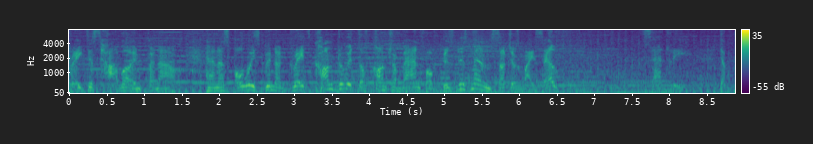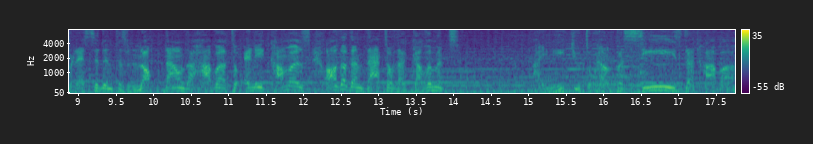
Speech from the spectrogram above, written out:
greatest harbor in Panau, and has always been a great conduit of contraband for businessmen such as myself. Sadly, the President has locked down the harbor to any commerce other than that of the government. I need you to help us seize that harbor.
